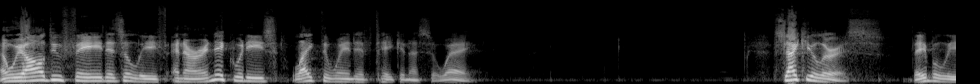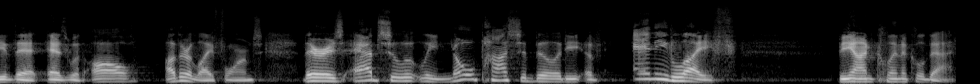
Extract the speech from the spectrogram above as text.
And we all do fade as a leaf, and our iniquities, like the wind, have taken us away. Secularists, they believe that, as with all other life forms, there is absolutely no possibility of any life beyond clinical death.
